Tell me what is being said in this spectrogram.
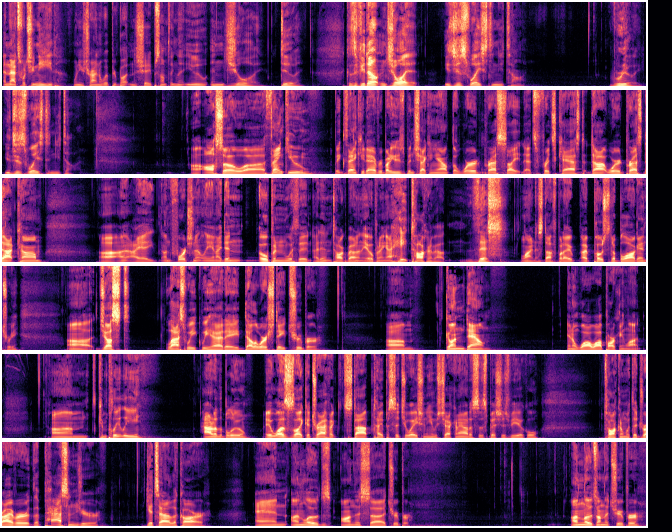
And that's what you need when you're trying to whip your butt into shape something that you enjoy doing. Because if you don't enjoy it, you're just wasting your time. Really, you're just wasting your time. Uh, also, uh, thank you, big thank you to everybody who's been checking out the WordPress site. That's fritzcast.wordpress.com. Uh, I, I unfortunately, and I didn't open with it. I didn't talk about it in the opening. I hate talking about this line of stuff, but I, I posted a blog entry Uh, just last week, we had a Delaware State trooper um, gunned down in a Wawa parking lot, um, completely out of the blue. It was like a traffic stop type of situation. He was checking out a suspicious vehicle, talking with the driver. The passenger gets out of the car and unloads on this uh, trooper. Unloads on the trooper,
